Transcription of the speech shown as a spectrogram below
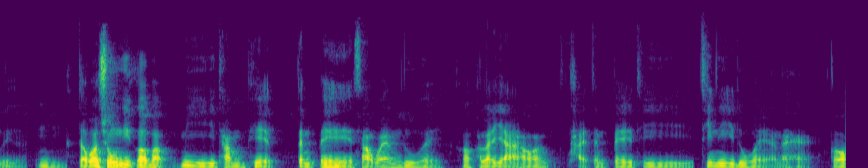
เลยนะแต่ว่าช่วงนี้ก็แบบมีทำเพจเต็มเป้สาวแว่นด้วย ราะภรรยาเขาขายเต็มเป้ที่ที่นี่ด้วยนะฮะก็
